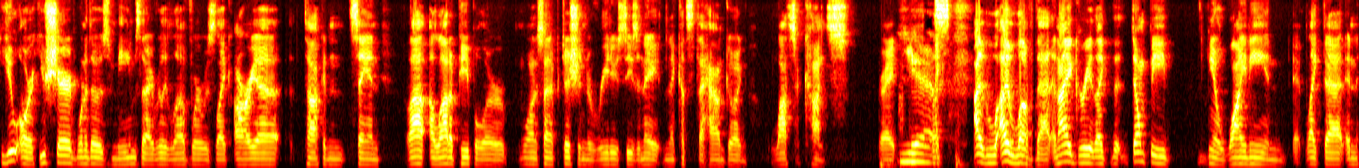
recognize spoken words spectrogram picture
you, Ulric. You shared one of those memes that I really love where it was like Arya talking, saying, a lot, a lot of people are want to sign a petition to redo season eight, and it cuts to the Hound going, lots of cunts, right? Yes, I, I love that, and I agree. Like, the, don't be you know whiny and uh, like that. And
